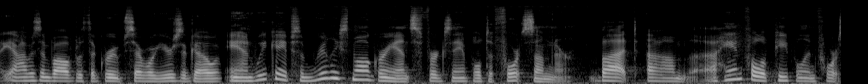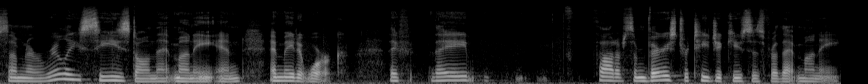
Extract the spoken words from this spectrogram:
I was involved with a group several years ago, and we gave some really small grants, for example, to Fort Sumner. But um, a handful of people in Fort Sumner really seized on that money and, and made it work. They, they thought of some very strategic uses for that money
